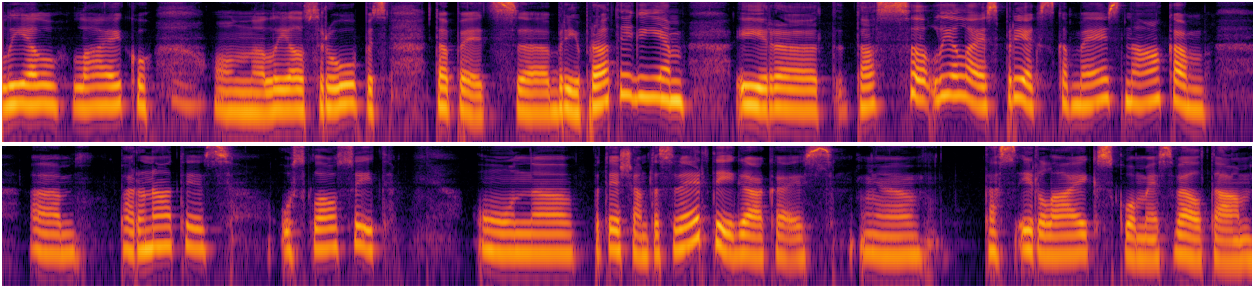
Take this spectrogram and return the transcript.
lielu laiku un lielas rūpes, tāpēc brīvprātīgajiem ir tas lielais prieks, ka mēs nākam parunāties, uzklausīt, un patiešām tas vērtīgākais, tas ir laiks, ko mēs veltām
